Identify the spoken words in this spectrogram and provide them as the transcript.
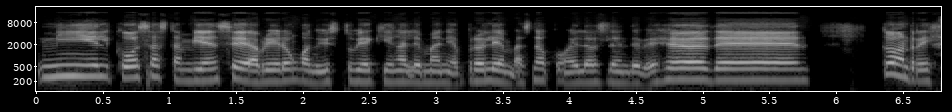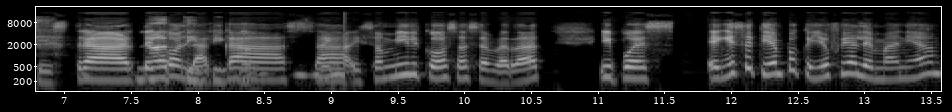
mil cosas también se abrieron cuando yo estuve aquí en Alemania, problemas, ¿no? Con el Ausländerbehörden, con registrarte, con la casa, y son mil cosas en verdad. Y pues en ese tiempo que yo fui a Alemania,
